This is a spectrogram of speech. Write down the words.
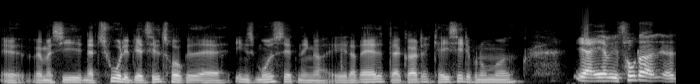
øh, hvad man siger, naturligt bliver tiltrukket af ens modsætninger, eller hvad er det, der gør det? Kan I se det på nogen måde? Ja, jeg vil tro, der er i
